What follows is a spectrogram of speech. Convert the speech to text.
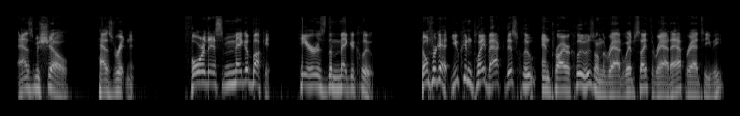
as Michelle has written it. For this mega bucket, here is the mega clue. Don't forget, you can play back this clue and prior clues on the RAD website, the RAD app, RAD TV.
